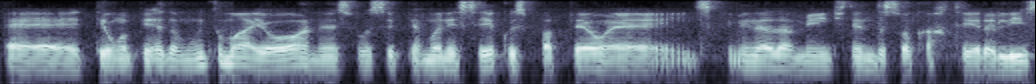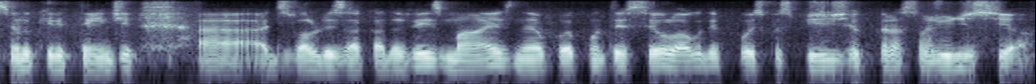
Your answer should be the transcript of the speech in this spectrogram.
é, ter uma perda muito maior, né? Se você permanecer com esse papel é, indiscriminadamente dentro da sua carteira ali, sendo que ele tende a, desvalorizar cada vez mais, né? O que aconteceu logo depois com os pedidos de recuperação judicial.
